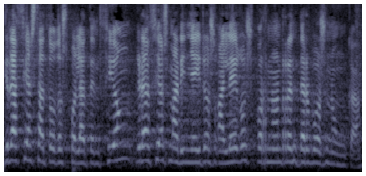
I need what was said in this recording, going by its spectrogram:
Gracias a todos pola atención. Gracias, mariñeiros galegos, por non rendervos nunca.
